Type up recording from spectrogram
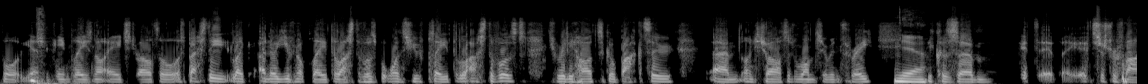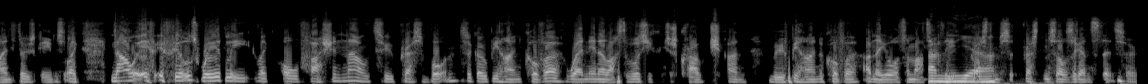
but yeah, the gameplay's not aged well at all. Especially like I know you've not played The Last of Us, but once you've played The Last of Us, it's really hard to go back to um, Uncharted one, two, and three Yeah, because um, it, it it's just refined those games. Like now, it, it feels weirdly like old fashioned now to press a button to go behind cover when in The Last of Us you can just crouch and move behind a cover and they automatically press, yeah. them, press themselves against it. So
